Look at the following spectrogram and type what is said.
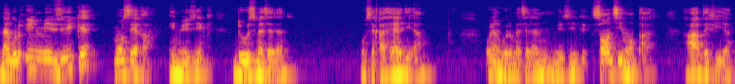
نقولوا اون ميوزيك موسيقى اون ميوزيك دوس مثلا موسيقى هادئة. ولا نقولوا مثلا musique sentimentale عاطفية.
